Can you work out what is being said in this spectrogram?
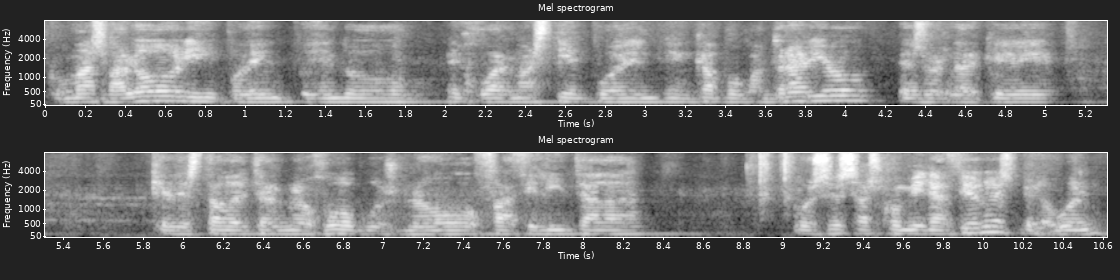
con más valor y pudiendo jugar más tiempo en, en, campo contrario. Es verdad que, que el estado del terreno de juego pues, no facilita pues esas combinaciones, pero bueno,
